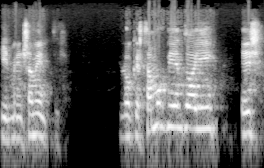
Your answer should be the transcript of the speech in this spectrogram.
inmensamente lo que estamos viendo ahí es,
